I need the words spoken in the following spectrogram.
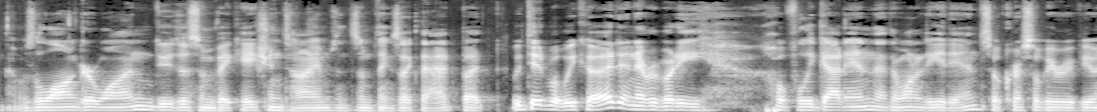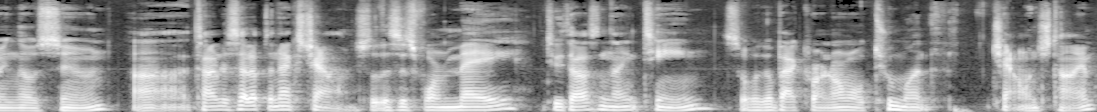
That was a longer one due to some vacation times and some things like that, but we did what we could, and everybody hopefully got in that they wanted to get in. So Chris will be reviewing those soon. Uh, time to set up the next challenge. So this is for May 2019. So we'll go back to our normal two month challenge time.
